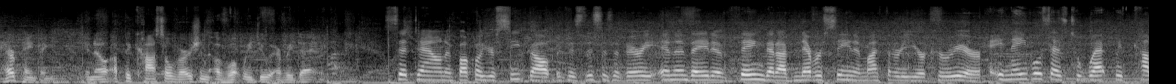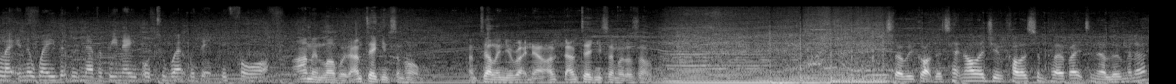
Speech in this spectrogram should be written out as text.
hair painting, you know, a Picasso version of what we do every day. Sit down and buckle your seatbelt because this is a very innovative thing that I've never seen in my 30 year career. It enables us to work with color in a way that we've never been able to work with it before. I'm in love with it. I'm taking some home. I'm telling you right now, I'm, I'm taking some of those home. So we've got the technology of Color Superbate and Illumina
